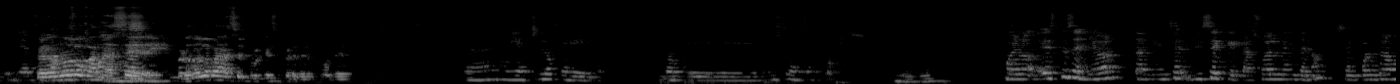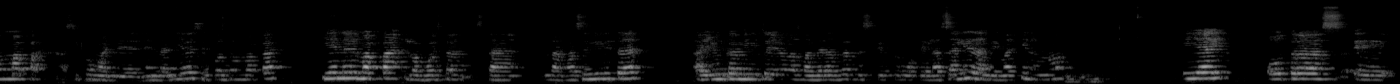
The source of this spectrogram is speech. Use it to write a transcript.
que ya Pero no lo van a hacer, pero no lo van a hacer porque es perder poder. Claro, y aquí lo que, lo que rige es el poder. Bueno, este señor también se dice que casualmente, ¿no? Se encuentra un mapa, así como en, el- en la nieve se encuentra un mapa, y en el mapa lo muestran, está la base militar, hay un caminito y hay unas banderas verdes, que es como que la salida, me imagino, ¿no? Y hay otras, eh,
